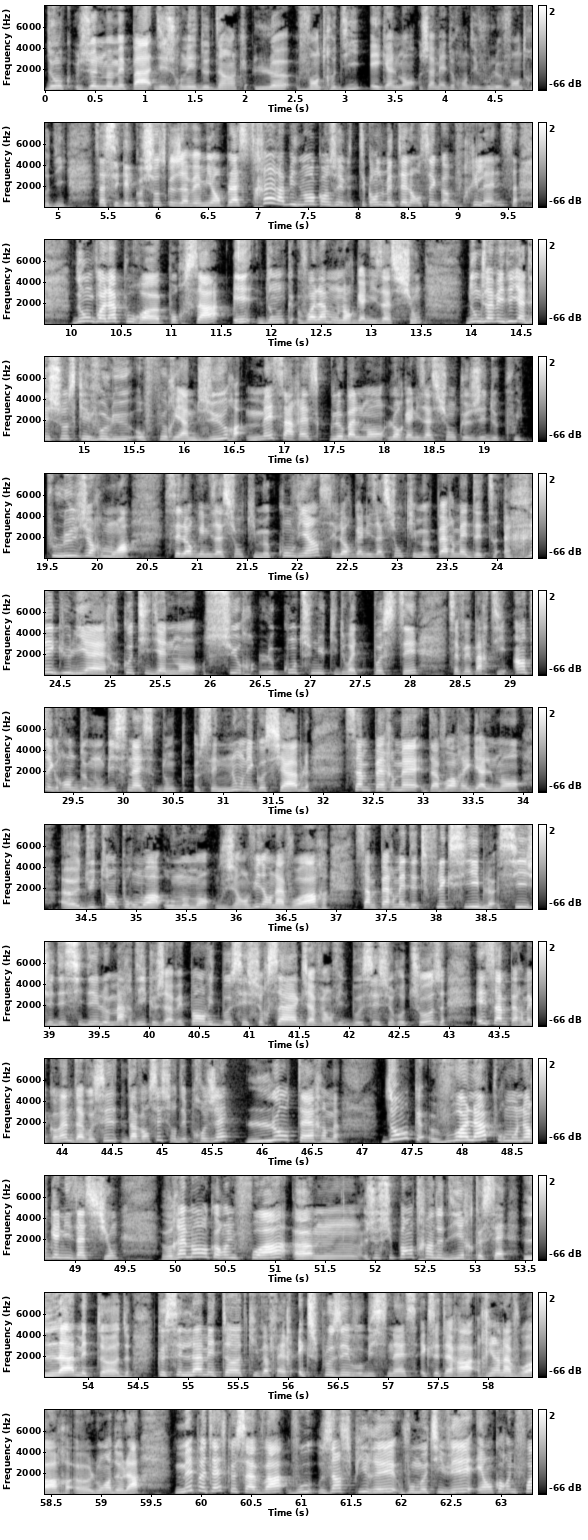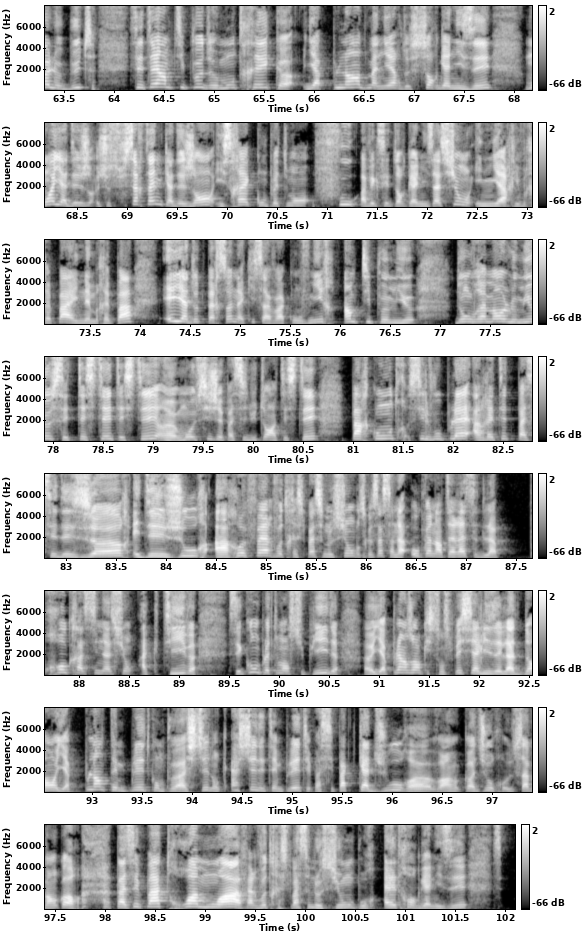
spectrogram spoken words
Donc, je ne me mets pas des journées de dingue le vendredi. Également, jamais de rendez-vous le vendredi. Ça, c'est quelque chose que j'avais mis en place très rapidement quand, quand je m'étais lancée comme freelance. Donc, voilà pour, euh, pour ça. Et donc, voilà mon organisation. Donc, j'avais dit, il y a des choses qui évoluent au fur et à mesure, mais ça reste globalement l'organisation que j'ai depuis plusieurs mois. C'est l'organisation qui me convient, c'est l'organisation qui me permet d'être régulière quotidiennement sur le contenu qui doit être posté. Ça fait partie intégrante de mon business, donc euh, c'est non négociable. Ça me permet d'avoir également euh, du temps pour moi au moment où j'ai envie d'en avoir. Ça me permet d'être flexible si j'ai décidé le mardi que j'avais pas envie de bosser sur ça, que j'avais envie de bosser sur autre chose. Et ça me permet quand même d'avancer sur des projets long terme. Donc voilà pour mon organisation. Vraiment, encore une fois, euh, je ne suis pas en train de dire que c'est la méthode, que c'est la méthode qui va faire exploser vos business, etc. Rien à voir, euh, loin de là. Mais peut-être que ça va vous inspirer, vous motiver. Et encore une fois, le but, c'était un petit peu de montrer qu'il y a plein de manières de s'organiser. Moi, je suis certaine qu'il y a des gens, ils seraient complètement fous avec cette organisation. Ils n'y arriveraient pas, ils n'aimeraient pas. Et il y a d'autres personnes à qui ça va convenir un petit peu mieux. Donc vraiment, le mieux, c'est tester, tester. Euh, moi aussi, j'ai passé du temps à tester. Par contre, s'il vous plaît, arrêtez de passer des heures et des jours à refaire votre espace notion, parce que ça, ça n'a aucun intérêt, c'est de la procrastination active, c'est complètement stupide. Il euh, y a plein de gens qui sont spécialisés là-dedans, il y a plein de templates qu'on peut acheter, donc achetez des templates et passez pas 4 jours, euh, 4 jours, ça va encore, passez pas 3 mois à faire votre espace notion pour être organisé,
